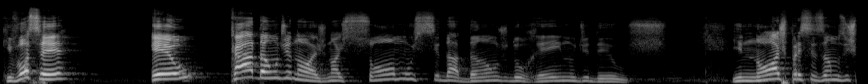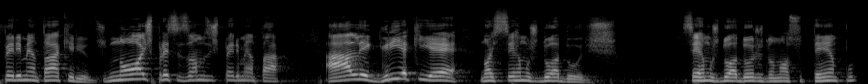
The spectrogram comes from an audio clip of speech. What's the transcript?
que você, eu, Cada um de nós, nós somos cidadãos do reino de Deus. E nós precisamos experimentar, queridos, nós precisamos experimentar a alegria que é nós sermos doadores. Sermos doadores do nosso tempo,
